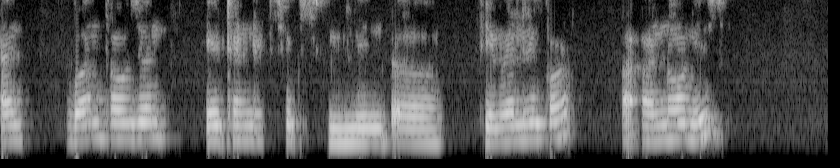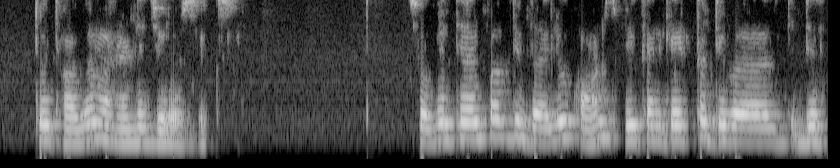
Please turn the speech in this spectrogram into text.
and 1806 uh, female record. Uh, unknown is 2106 so with the help of the value counts we can get the, uh,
